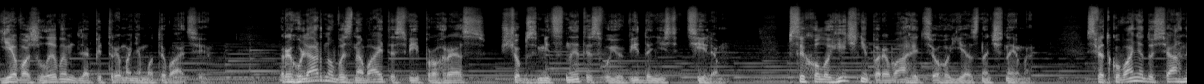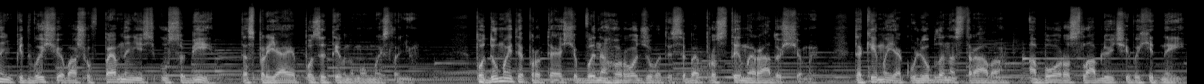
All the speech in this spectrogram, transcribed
є важливим для підтримання мотивації. Регулярно визнавайте свій прогрес, щоб зміцнити свою відданість цілям. Психологічні переваги цього є значними. Святкування досягнень підвищує вашу впевненість у собі та сприяє позитивному мисленню. Подумайте про те, щоб винагороджувати себе простими радощами, такими як улюблена страва або розслаблюючий вихідний,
